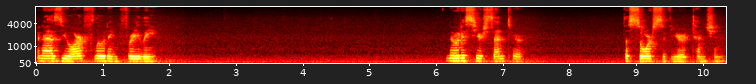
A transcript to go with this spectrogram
And as you are floating freely, notice your center, the source of your attention.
